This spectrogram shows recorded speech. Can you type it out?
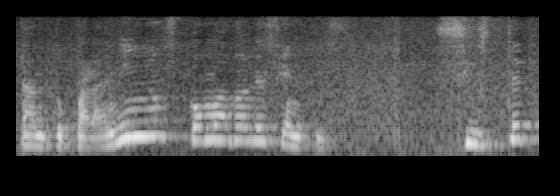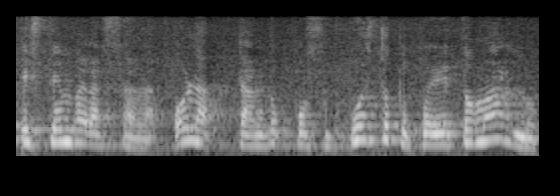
tanto para niños como adolescentes. Si usted está embarazada o lactando, por supuesto que puede tomarlo.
